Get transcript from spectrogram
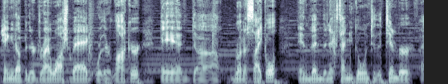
hang it up in their dry wash bag or their locker and uh, run a cycle and then the next time you go into the timber uh,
